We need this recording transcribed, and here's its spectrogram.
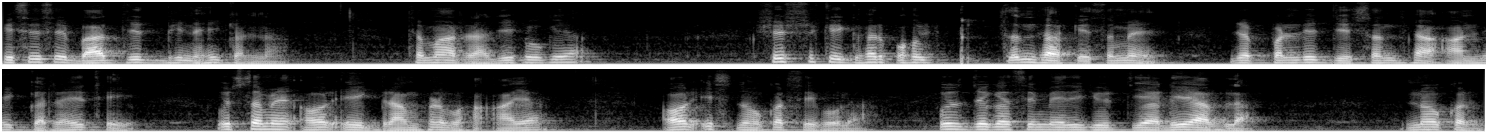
किसी से बातचीत भी नहीं करना। चमार राज़ी हो गया। शिष्य के घर पहुँच संध्या के समय, जब पंडित जी संध्या आह्निक कर रहे थे उस समय और एक ब्राह्मण वहाँ आया और इस नौकर से बोला, उस जगह से मेरी जूतियाँ ले आ भला। नौकर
